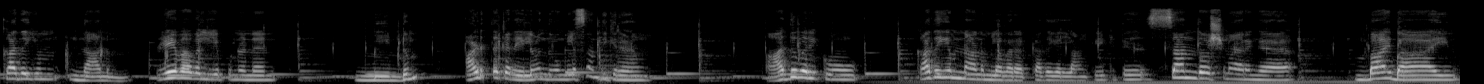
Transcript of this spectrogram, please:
கதையும் நானும் ரேவாவல் எப்புணன் மீண்டும் அடுத்த கதையில வந்து உங்களை சந்திக்கிறேன். அது வரைக்கும் கதையும் நானும்ல வர கதையெல்லாம் கேட்டுட்டு சந்தோஷமா இருங்க. பாய் பாய்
